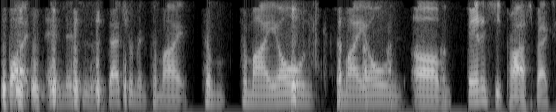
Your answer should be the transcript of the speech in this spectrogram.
but and this is a detriment to my to to my own to my own um, fantasy prospects.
